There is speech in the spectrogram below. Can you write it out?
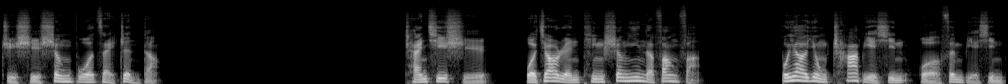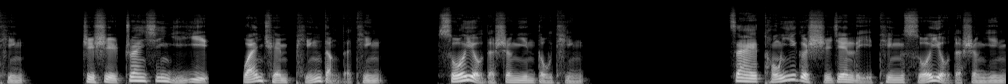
只是声波在震荡。禅期时，我教人听声音的方法。不要用差别心或分别心听，只是专心一意、完全平等的听，所有的声音都听，在同一个时间里听所有的声音，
